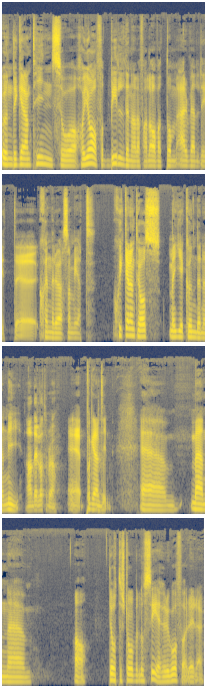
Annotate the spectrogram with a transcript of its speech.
under garantin så har jag fått bilden i alla fall av att de är väldigt eh, generösa med att skicka den till oss men ge kunden en ny. Ja, det låter bra. Eh, på garantin. Mm. Eh, men eh, ja, det återstår väl att se hur det går för dig där.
